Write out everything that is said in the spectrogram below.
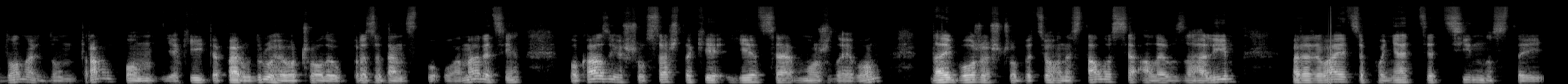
Дональдом Трампом, який тепер удруге очолив президентство у Америці, показує, що все ж таки є це можливо. Дай Боже, щоб цього не сталося, але взагалі переривається поняття цінностей,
